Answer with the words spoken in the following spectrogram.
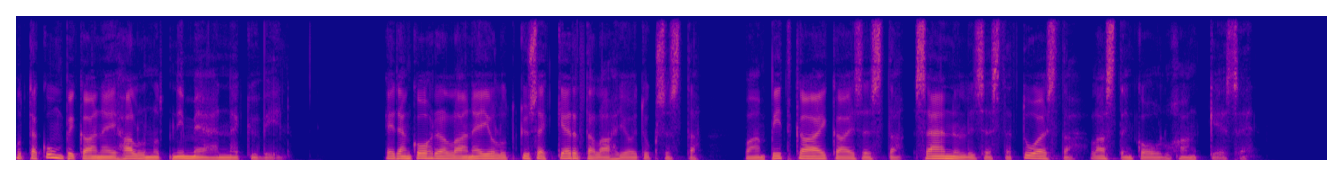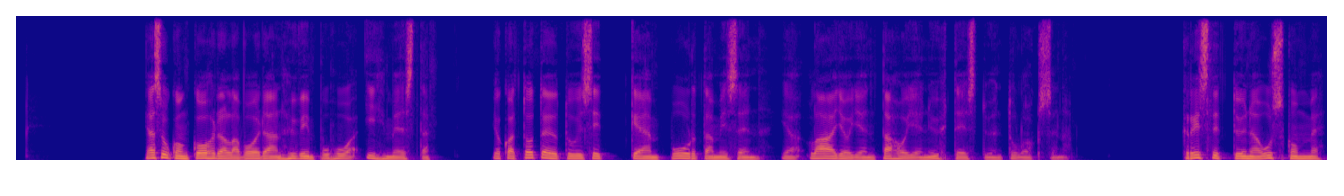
mutta kumpikaan ei halunnut nimeään näkyviin. Heidän kohdallaan ei ollut kyse kertalahjoituksesta, vaan pitkäaikaisesta, säännöllisestä tuesta lasten kouluhankkeeseen. Jasukon kohdalla voidaan hyvin puhua ihmeestä, joka toteutui sitkeän puurtamisen ja laajojen tahojen yhteistyön tuloksena. Kristittyinä uskomme,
